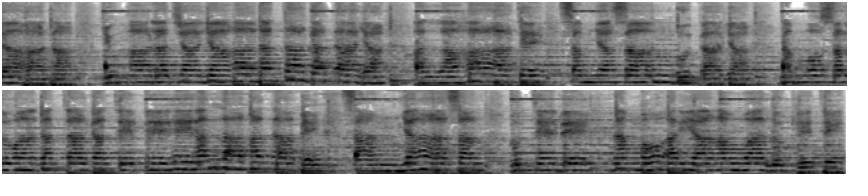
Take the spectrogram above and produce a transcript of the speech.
ジャーナユハラジャヤナタガタヤアラハテサムヤサンブダヤナモサルワダタガテペアラハタペサンヤサンブテベナモアリアアワルケテ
